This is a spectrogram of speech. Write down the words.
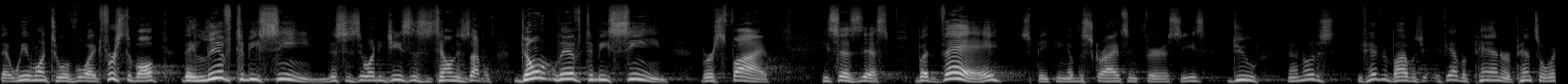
that we want to avoid. First of all, they live to be seen. This is what Jesus is telling the disciples. Don't live to be seen. Verse 5, he says this, but they, speaking of the scribes and Pharisees, do, now notice, if you have your Bibles, if you have a pen or a pencil,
